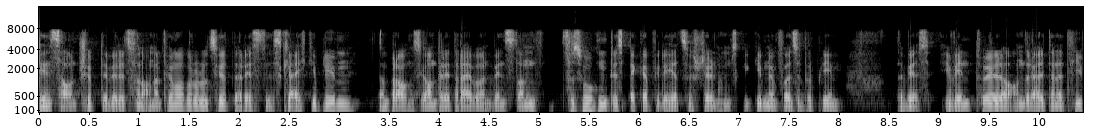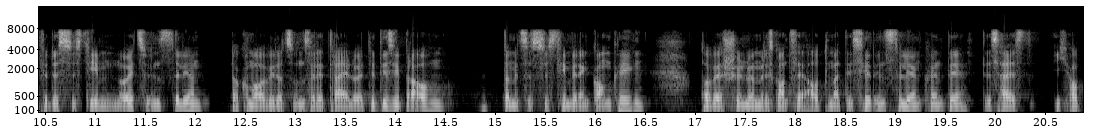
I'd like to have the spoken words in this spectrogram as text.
den Soundchip, der wird jetzt von einer anderen Firma produziert, der Rest ist gleich geblieben. Dann brauchen sie andere Treiber und wenn sie dann versuchen, das Backup wiederherzustellen, haben sie gegebenenfalls ein Problem. Da wäre es eventuell eine andere Alternative, das System neu zu installieren. Da kommen wir aber wieder zu unsere drei Leute, die sie brauchen, damit sie das System wieder in Gang kriegen. Da wäre es schön, wenn man das Ganze automatisiert installieren könnte. Das heißt, ich habe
